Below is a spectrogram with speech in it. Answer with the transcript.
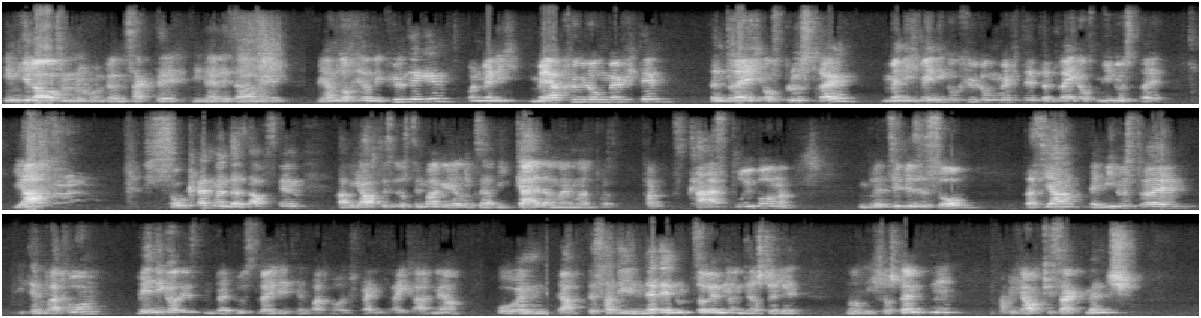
hingelaufen und dann sagte die nette Dame, wir haben doch hier eine Kühldecke und wenn ich mehr Kühlung möchte, dann drehe ich auf plus 3 und wenn ich weniger Kühlung möchte, dann drehe ich auf minus 3. Ja, so kann man das auch sehen. Habe ich auch das erste Mal gehört und gesagt, wie geil, da mal ein Podcast drüber. Ne? Im Prinzip ist es so, dass ja bei minus 3 die Temperatur weniger ist und bei plus 3 die Temperatur entsprechend 3 Grad mehr. Und ja, das hat die nette Nutzerin an der Stelle noch nicht verstanden. Habe ich auch gesagt, Mensch,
